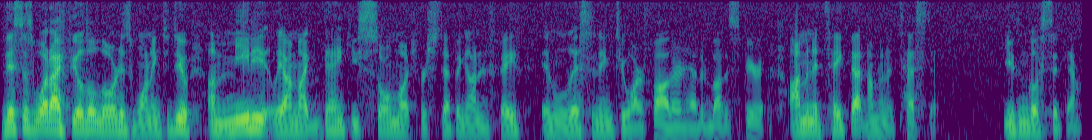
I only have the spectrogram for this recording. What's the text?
This is what I feel the Lord is wanting to do. Immediately, I'm like, Thank you so much for stepping out in faith and listening to our Father in heaven by the Spirit. I'm going to take that and I'm going to test it. You can go sit down.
